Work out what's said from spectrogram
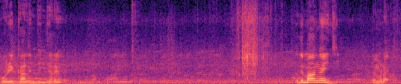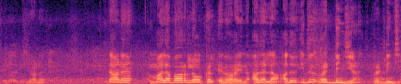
കോഴിക്കാലൻ ജിഞ്ചർ ഇത് മാങ്ങ ഇഞ്ചി നമ്മുടെ ഇതാണ്. ഇതാണ് മലബാർ ലോക്കൽ എന്ന് പറയുന്ന അതല്ല അത് ഇത് റെഡ് ഇഞ്ചിയാണ് റെഡ് ഇഞ്ചി.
